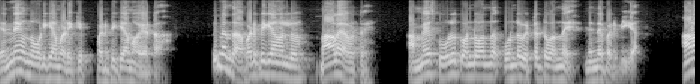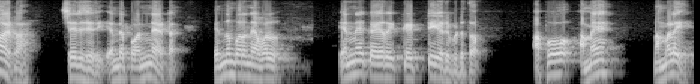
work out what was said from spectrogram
എന്നെ ഒന്ന് ഓടിക്കാൻ പഠിക്കും പഠിപ്പിക്കാമോ ചേട്ടാ? പിന്നെന്താ പഠിപ്പിക്കാമല്ലോ. നാളെ ആവട്ടെ. അമ്മയെ സ്കൂളിൽ കൊണ്ടുവന്ന് കൊണ്ടുവിട്ടിട്ട് വന്നേ നിന്നെ പഠിപ്പിക്കാം. ആണോ ഏട്ടാ ശരി ശരി. എന്റെ പൊന്നേട്ടൻ. എന്നും പറഞ്ഞ് അവൾ എന്നെ കയറി കെട്ടിയൊരു പിടുത്തം. അപ്പോ അമ്മേ നമ്മളെ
